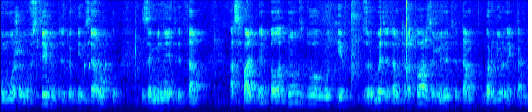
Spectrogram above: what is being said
Ми можемо встигнути до кінця року замінити там асфальтне полотно з двох боків, зробити там тротуар, замінити там бордюрний камінь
